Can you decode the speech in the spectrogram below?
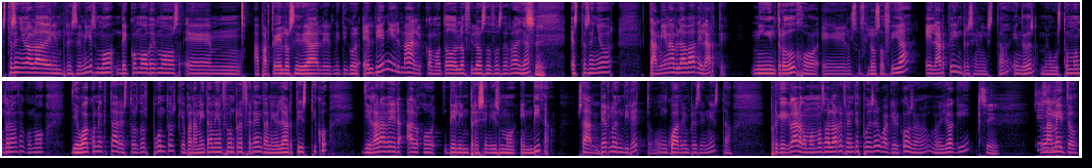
Este señor hablaba del impresionismo, de cómo vemos, eh, aparte de los ideales míticos, el bien y el mal, como todos los filósofos de Raya. Sí. Este señor también hablaba del arte. Me introdujo en su filosofía el arte impresionista. Entonces me gustó un montonazo cómo llegó a conectar estos dos puntos, que para mí también fue un referente a nivel artístico, llegar a ver algo del impresionismo en vida. O sea, verlo en directo, un cuadro impresionista. Porque claro, como hemos hablado, referentes puede ser cualquier cosa, ¿no? Pues yo aquí Sí. la meto.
